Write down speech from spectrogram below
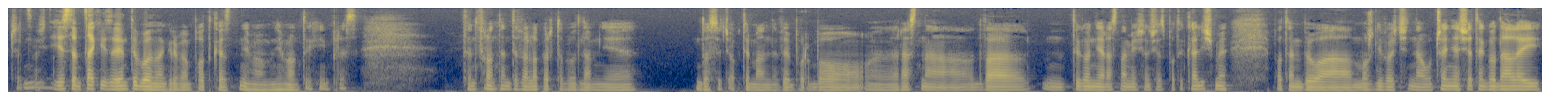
Czy coś tam. jestem taki zajęty, bo nagrywam podcast, nie mam, nie mam tych imprez. Ten frontend developer to był dla mnie dosyć optymalny wybór, bo e, raz na dwa tygodnie, raz na miesiąc się spotykaliśmy. Potem była możliwość nauczenia się tego dalej,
